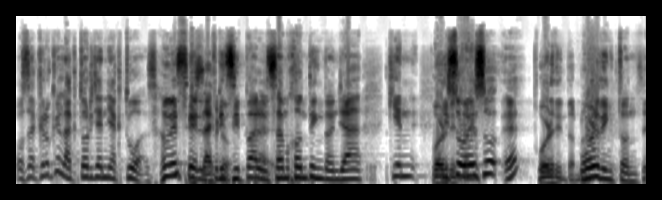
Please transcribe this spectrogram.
O sea, creo que el actor ya ni actúa, ¿sabes? El Exacto. principal, el Sam Huntington ya. ¿Quién hizo Worthington. eso? ¿Eh? Worthington, ¿no? Worthington. Sí.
